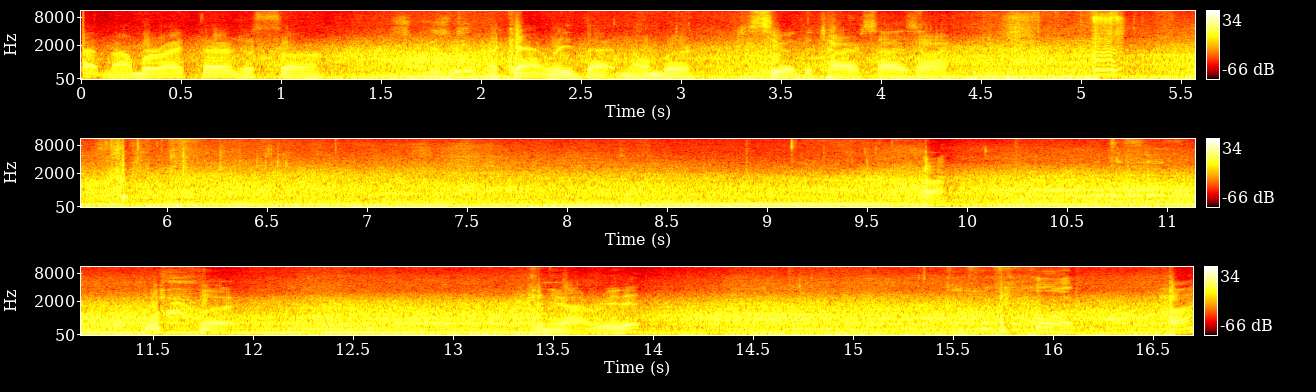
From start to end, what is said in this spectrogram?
That number right there, just so Excuse me? I can't read that number. See what the tire size are. Huh? What? The fuck? Can you not read it? Fuck off. Huh?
